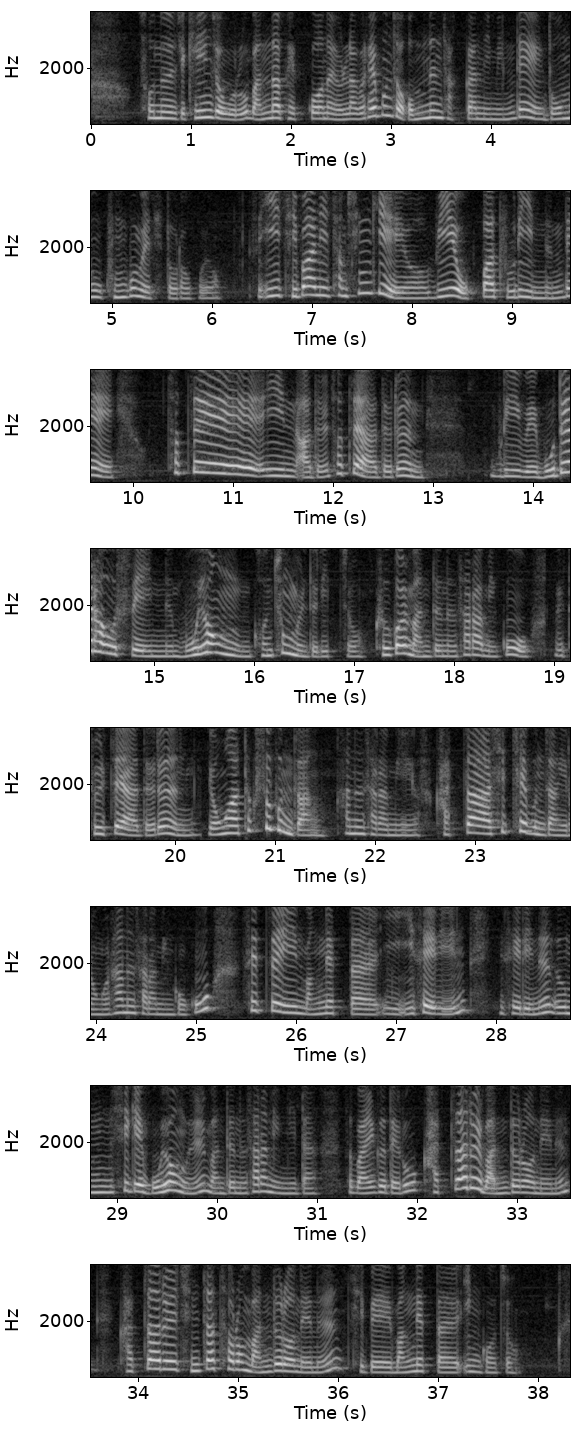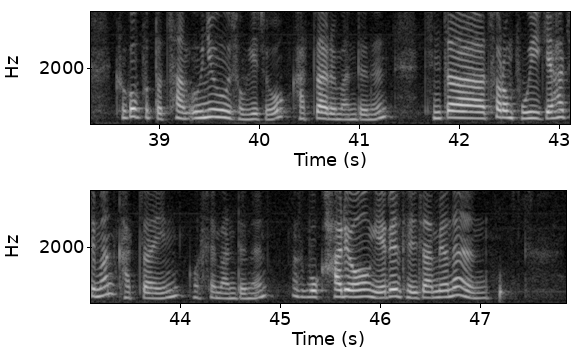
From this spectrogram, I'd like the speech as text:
저는 이제 개인적으로 만나 뵙거나 연락을 해본 적 없는 작가님인데 너무 궁금해지더라고요. 이 집안이 참 신기해요. 위에 오빠 둘이 있는데 첫째인 아들, 첫째 아들은 우리 왜 모델하우스에 있는 모형 건축물들 있죠. 그걸 만드는 사람이고 둘째 아들은 영화 특수 분장 하는 사람이에요. 가짜 시체 분장 이런 걸 하는 사람인 거고 셋째인 막내딸 이 이세린 이세린은 음식의 모형을 만드는 사람입니다. 그래서 말 그대로 가짜를 만들어내는 가짜를 진짜처럼 만들어내는 집의 막내딸인 거죠. 그것부터 참 은유적이죠. 가짜를 만드는 진짜처럼 보이게 하지만 가짜인 것을 만드는. 그래서 뭐 가령 예를 들자면은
